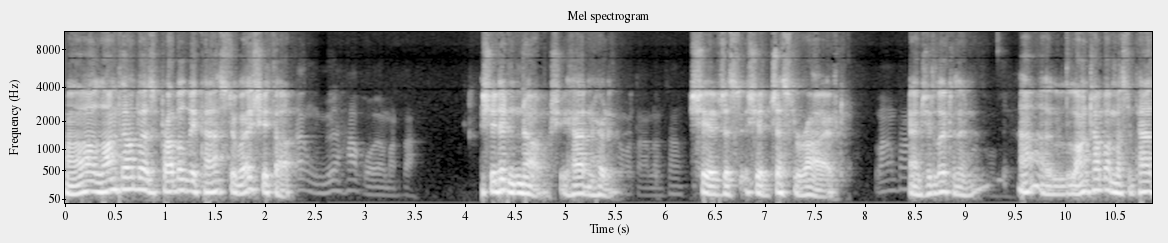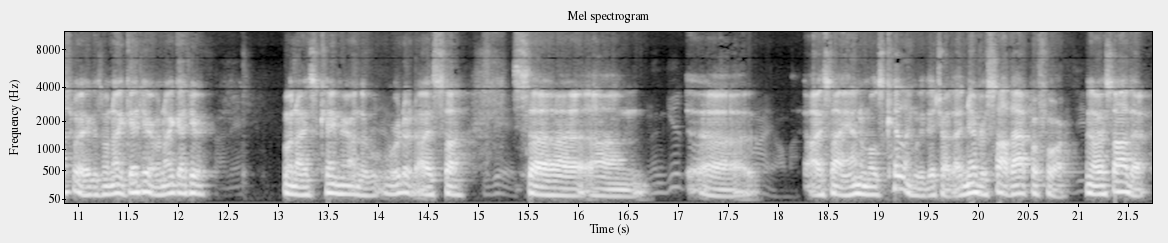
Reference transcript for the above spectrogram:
"Oh, Lang Tamba has probably passed away." She thought. She didn't know. She hadn't heard it. She had just she had just arrived, and she looked at them. Ah, Lang Tamba must have passed away because when I get here, when I get here, when I came here on the word, I saw saw um, uh, I saw animals killing with each other. I never saw that before. No, I saw that.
